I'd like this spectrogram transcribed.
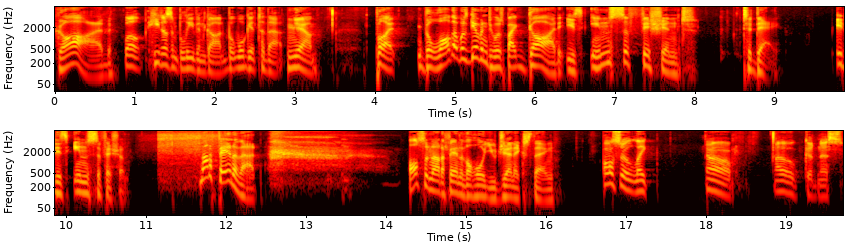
God, Well, he doesn't believe in God, but we'll get to that. yeah, but the law that was given to us by God is insufficient today. It is insufficient. Not a fan of that. Also, not a fan of the whole eugenics thing. Also, like, oh, oh goodness.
